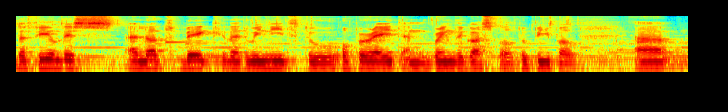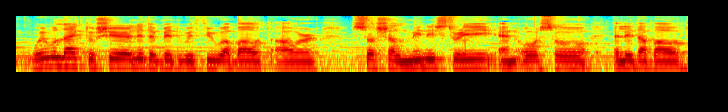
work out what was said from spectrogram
the field is a lot big that we need to operate and bring the gospel to people. Uh, we would like to share a little bit with you about our social ministry and also a little about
